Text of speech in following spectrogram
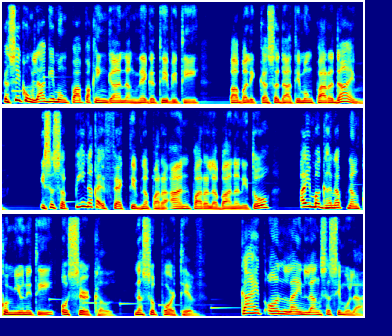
Kasi kung lagi mong papakinggan ang negativity, babalik ka sa dati mong paradigm. Isa sa pinaka-effective na paraan para labanan ito ay maghanap ng community o circle na supportive. Kahit online lang sa simula,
